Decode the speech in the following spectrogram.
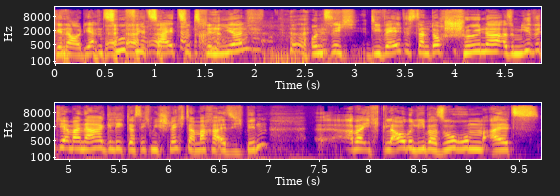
genau. Die hatten zu viel Zeit zu trainieren und sich, die Welt ist dann doch schöner. Also mir wird ja immer nahegelegt, dass ich mich schlechter mache, als ich bin. Äh, Aber ich glaube lieber so rum als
